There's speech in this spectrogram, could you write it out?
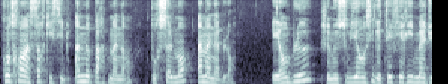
contrant un sort qui cible un de nos permanents pour seulement un mana blanc. Et en bleu, je me souviens aussi de Teferi Mage.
